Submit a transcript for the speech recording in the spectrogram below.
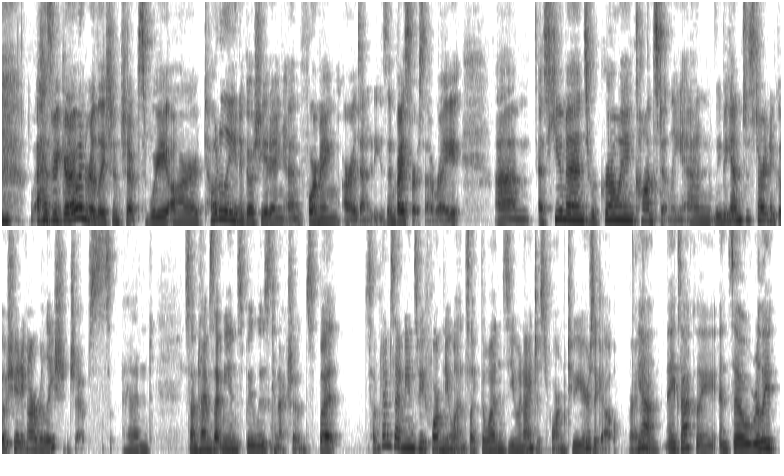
as we grow in relationships, we are totally negotiating and forming our identities, and vice versa, right? Um, as humans, we're growing constantly and we begin to start negotiating our relationships. And sometimes that means we lose connections, but sometimes that means we form new ones, like the ones you and I just formed two years ago, right? Yeah, exactly. And so, really,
